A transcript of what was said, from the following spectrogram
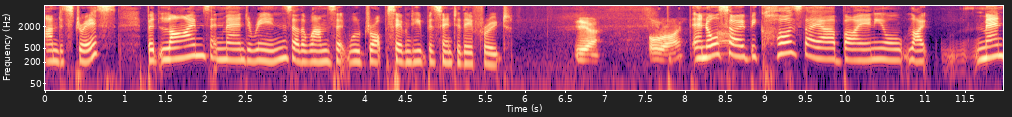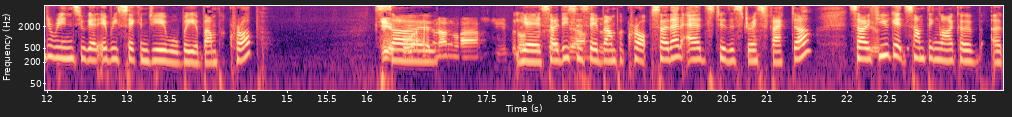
under stress, but limes and mandarins are the ones that will drop seventy percent of their fruit. Yeah. All right. And also because they are biennial, like mandarins, you'll get every second year will be a bumper crop. Yeah, so well, I had none last year, but yeah, so this is their bumper crop. So that adds to the stress factor. So if you get something like a, a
